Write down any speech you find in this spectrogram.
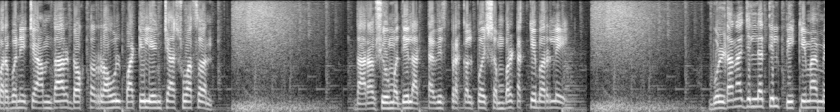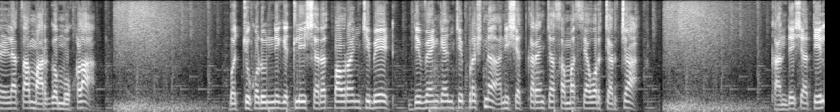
परभणीचे आमदार डॉक्टर राहुल पाटील यांचे आश्वासन. धाराशिवमधील अठ्ठावीस प्रकल्प शंभर टक्के भरले. बुलढाणा जिल्ह्यातील पीक विमा मिळण्याचा मार्ग मोकळा. बच्चू कडूंनी घेतली शरद पवारांची भेट दिव्यांगांचे प्रश्न आणि शेतकऱ्यांच्या समस्यावर चर्चा. खानदेशातील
